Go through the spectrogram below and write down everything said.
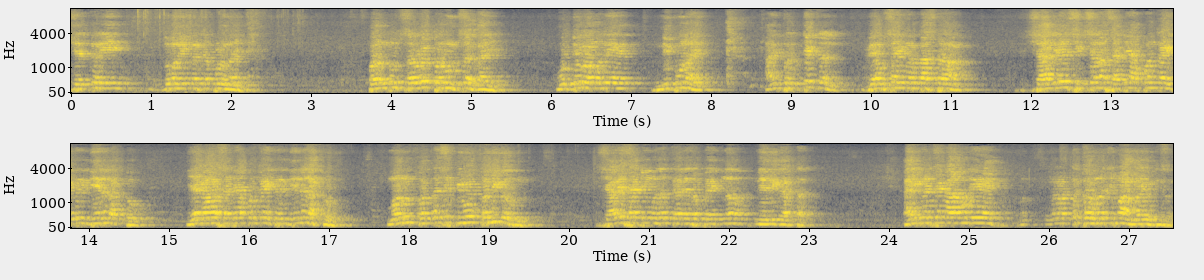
शेतकरी दोन एकरच्या पुढे नाही. परंतु सर्व तरुण सहकारी उद्योगामध्ये निपुण आहेत. आणि प्रत्येक जण व्यवसाय करत असताना शालेय शिक्षणासाठी आपण काहीतरी देणं लागतो. या गावासाठी आपण काहीतरी देणं लागतो. म्हणून स्वतःचे पिओ कमी करून शाळेसाठी मदत करण्याचा प्रयत्न नेहमी करतात. अलीकडच्या काळामध्ये मला वाटतं करोनाची महामारी होती सर.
